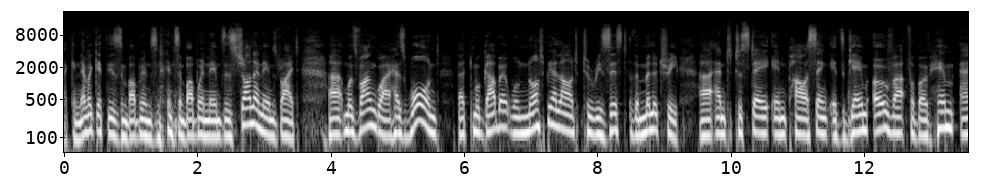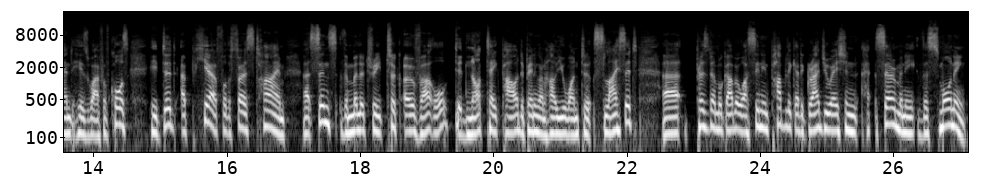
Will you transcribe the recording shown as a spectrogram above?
I can never get these Zimbabweans Zimbabwean names. His Shona names right. Uh, Muzvangwa has warned that Mugabe will not be allowed to resist the military uh, and to stay in power, saying it's game over for both him and his wife. Of course, he did appear for the first time uh, since the military took over or did not take power, depending on how you want to slice it. Uh, President Mugabe was seen in public at a graduation ceremony this morning.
